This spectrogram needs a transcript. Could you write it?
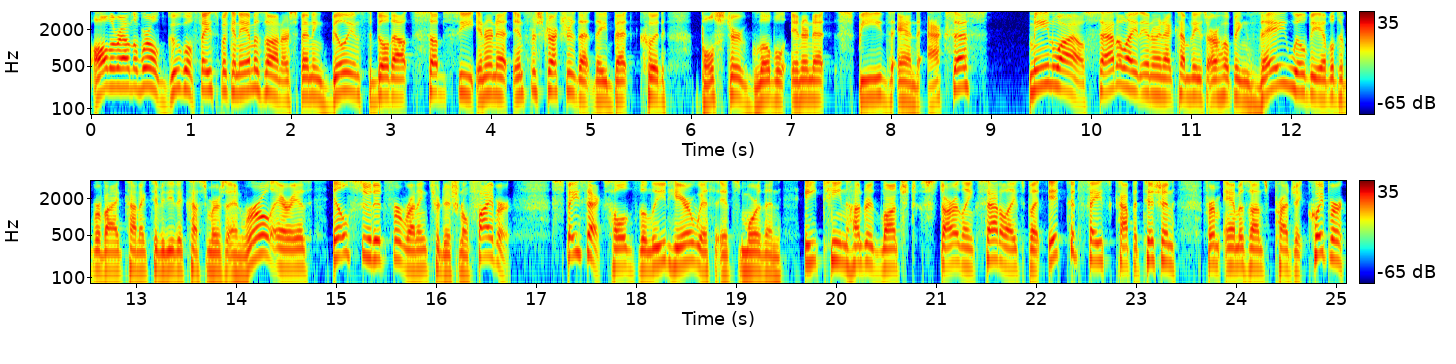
All around the world, Google, Facebook, and Amazon are spending billions to build out subsea internet infrastructure that they bet could bolster global internet speeds and access. Meanwhile, satellite internet companies are hoping they will be able to provide connectivity to customers in rural areas ill suited for running traditional fiber. SpaceX holds the lead here with its more than 1,800 launched Starlink satellites, but it could face competition from Amazon's Project Kuiper,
